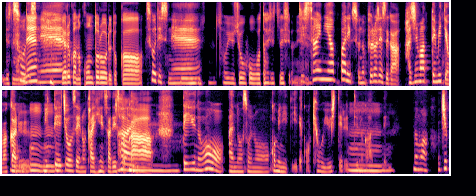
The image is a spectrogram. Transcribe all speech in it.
ですもんね。ね。やるかのコントロールとか。そうですね、うん、そういう情報は大切ですよね。実際にやっぱりそのプロセスが始まってみてわかる日程調整の大変さですとか、っていうのをあのそのコミュニティでこう共有してるっていうのがあって。まあ、自己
